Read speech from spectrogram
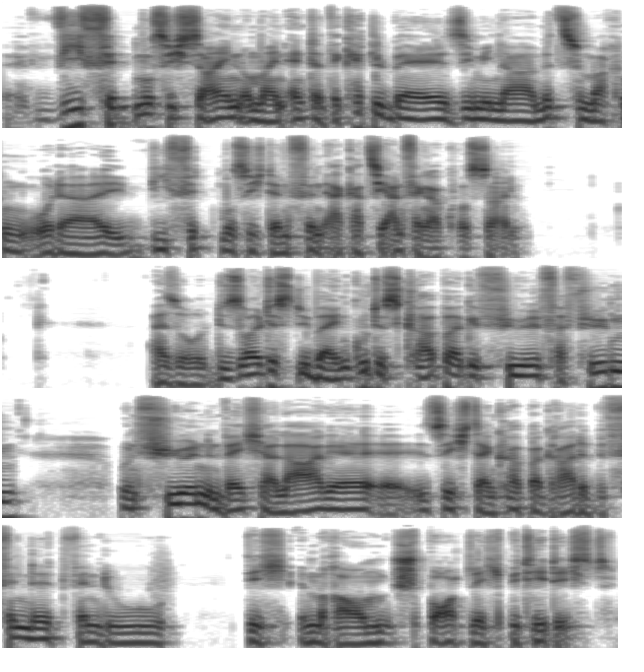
Wie fit muss ich sein, um ein Enter the Kettlebell Seminar mitzumachen? Oder wie fit muss ich denn für einen RKC-Anfängerkurs sein? Also du solltest über ein gutes Körpergefühl verfügen und fühlen, in welcher Lage äh, sich dein Körper gerade befindet, wenn du dich im Raum sportlich betätigst.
